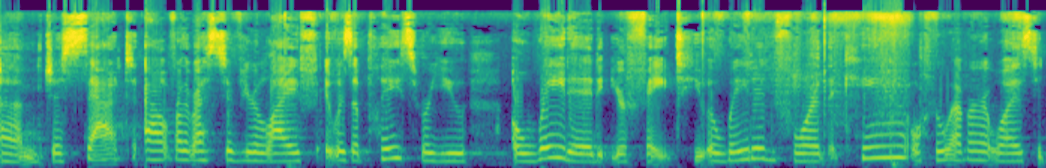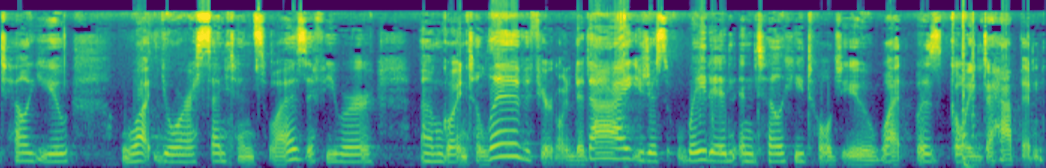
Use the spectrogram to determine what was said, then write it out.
um, just sat out for the rest of your life. It was a place where you awaited your fate. You awaited for the king or whoever it was to tell you what your sentence was. If you were um, going to live, if you were going to die, you just waited until he told you what was going to happen.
